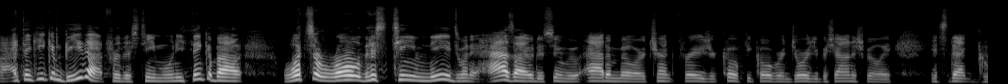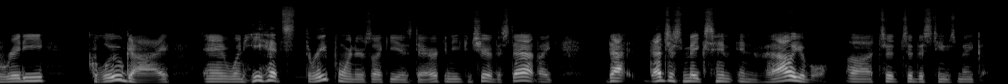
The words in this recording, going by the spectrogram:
I think he can be that for this team. When you think about what's a role this team needs when it has, I would assume, Adam Miller, Trent Frazier, Kofi Cockburn, Giorgi Bezhanishvili, it's that gritty glue guy. And when he hits three pointers like he is, Derek, and you can share the stat, like that, that just makes him invaluable uh, to to this team's makeup.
